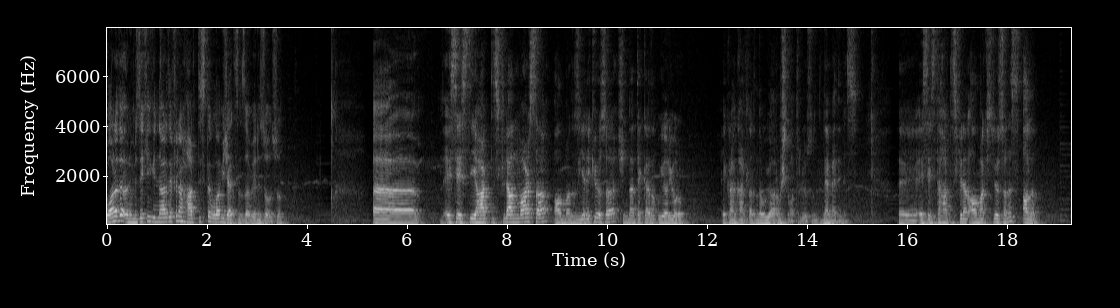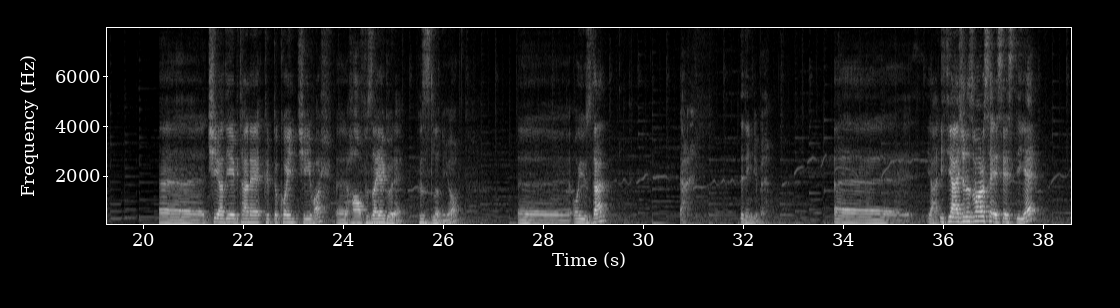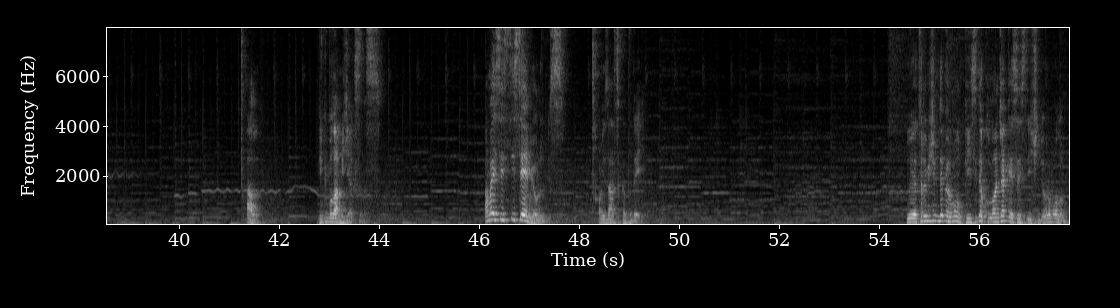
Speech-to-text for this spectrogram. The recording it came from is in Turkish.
Bu arada önümüzdeki günlerde falan hard disk de bulamayacaksınız haberiniz olsun. Ee, SSD hard disk falan varsa almanız gerekiyorsa şimdiden tekrardan uyarıyorum. Ekran kartlarında uyarmıştım hatırlıyorsunuz dinlemediniz. Ee, SSD hard disk falan almak istiyorsanız alın. Ee, Chia diye bir tane crypto coin şeyi var. Ee, hafızaya göre hızlanıyor. Ee, o yüzden dediğim gibi ee, yani ihtiyacınız varsa SSD'ye alın. Çünkü bulamayacaksınız. Ama SSD sevmiyoruz biz. O yüzden sıkıntı değil. Yo, yatırım için demiyorum oğlum. PC'de kullanacak SSD için diyorum oğlum.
